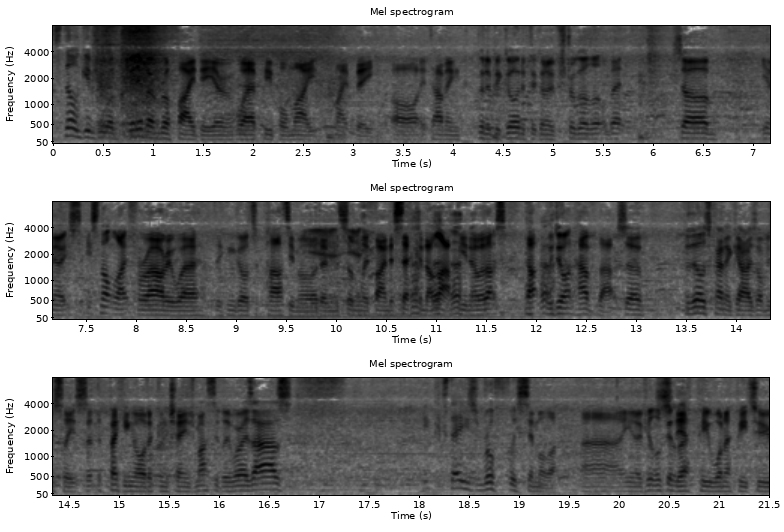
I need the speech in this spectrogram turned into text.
still gives you a bit of a rough idea of where people might might be, or if they're having going to be good, if they're going to struggle a little bit. So. You know, it's, it's not like Ferrari where they can go to party mode Yeah, and suddenly yeah. find a second a lap. You know, that's that we don't have that. So for those kind of guys, obviously, it's, the pecking order can change massively. Whereas ours, it stays roughly similar. Uh, you know, if you look So at the FP1, FP2,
